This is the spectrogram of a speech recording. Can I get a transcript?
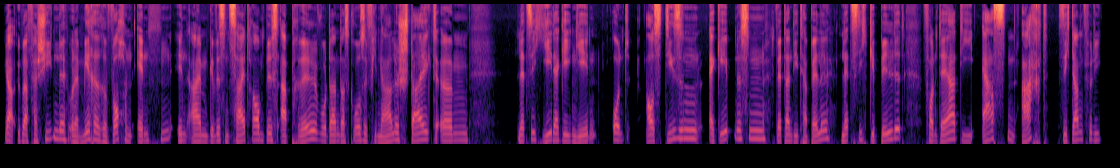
ja, über verschiedene oder mehrere Wochenenden in einem gewissen Zeitraum bis April, wo dann das große Finale steigt. Ähm, letztlich jeder gegen jeden. Und aus diesen Ergebnissen wird dann die Tabelle letztlich gebildet, von der die ersten acht sich dann für die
